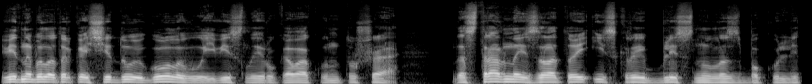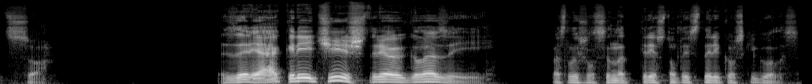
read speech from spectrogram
Видно было только седую голову и вислые рукава кунтуша, да странной золотой искрой блеснуло сбоку лицо. «Зря кричишь, трехглазый!» — послышался надтреснутый стариковский голос.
